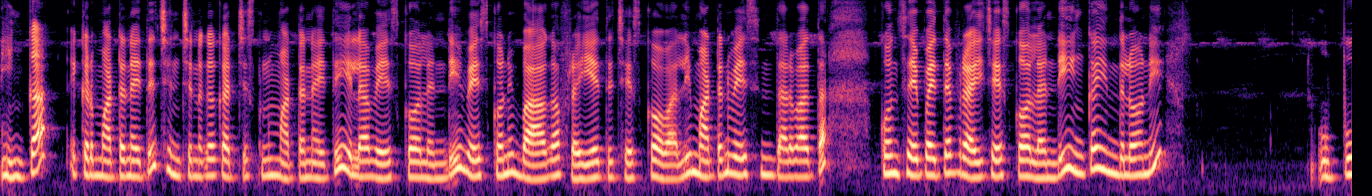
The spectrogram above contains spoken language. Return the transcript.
ఇంకా ఇక్కడ మటన్ అయితే చిన్న చిన్నగా కట్ చేసుకున్న మటన్ అయితే ఇలా వేసుకోవాలండి. వేసుకొని బాగా ఫ్రై అయితే చేసుకోవాలి. మటన్ వేసిన తర్వాత కొంతసేపు అయితే ఫ్రై చేసుకోవాలండి. ఇంకా ఇందులోని ఉప్పు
